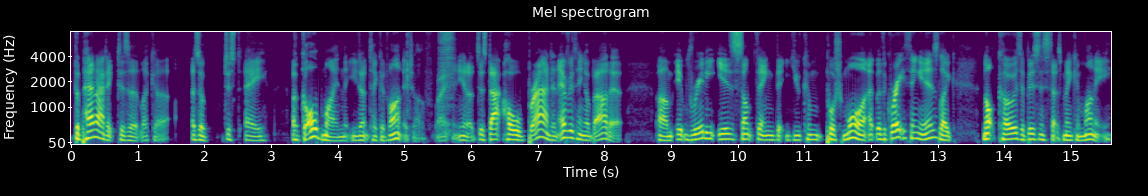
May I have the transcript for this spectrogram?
the pen addict is a like a as a just a a gold mine that you don't take advantage of, right? And, you know, just that whole brand and everything about it. Um, it really is something that you can push more. Uh, But the great thing is, like, Nock Co is a business that's making money,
